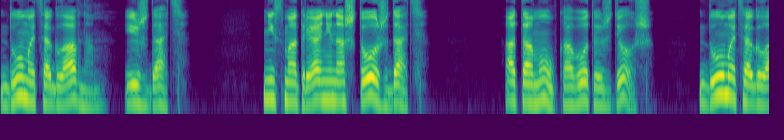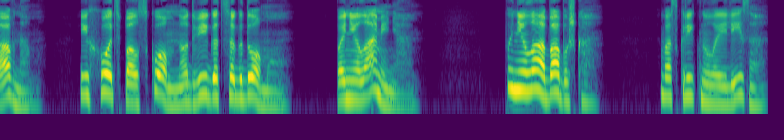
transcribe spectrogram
Думать о главном и ждать. Несмотря ни на что ждать. А тому, кого ты ждешь, думать о главном и хоть ползком, но двигаться к дому. Поняла меня? «Поняла, бабушка», — воскликнула Элиза,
